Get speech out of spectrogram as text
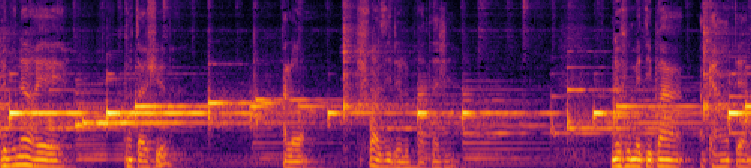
le bonheur est contagieux. Alors, choisis de le partager. Ne vous mettez pas en quarantaine.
